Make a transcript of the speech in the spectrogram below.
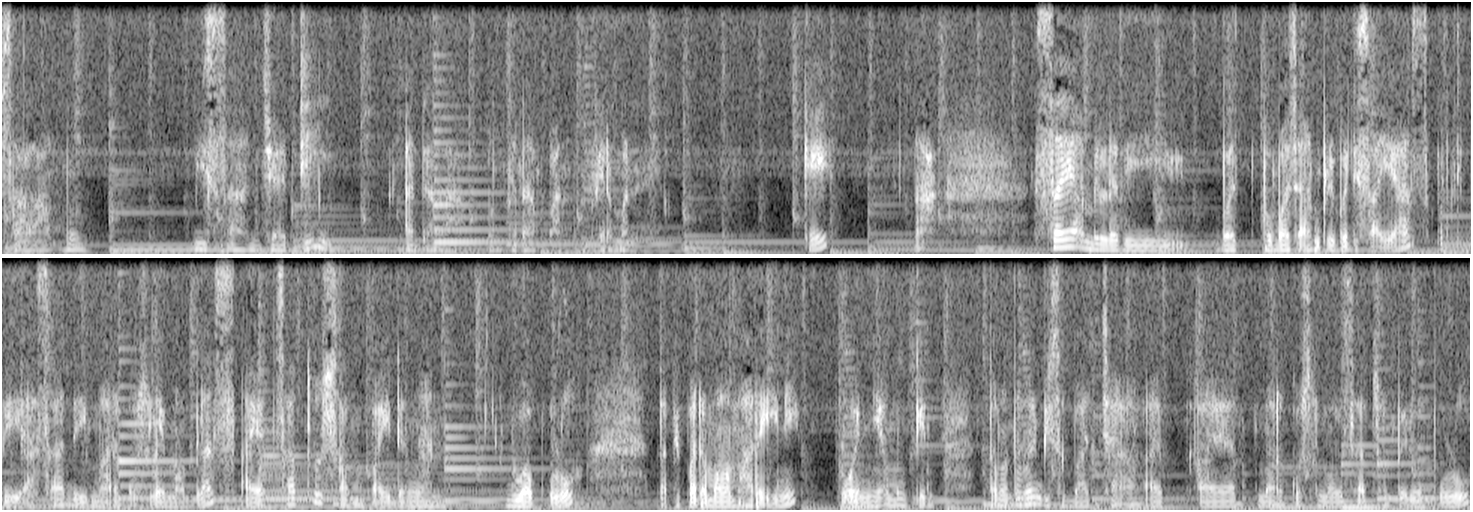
salahmu bisa jadi adalah penggenapan firman. Oke. Nah, saya ambil dari pembacaan pribadi saya seperti biasa di Markus 15 ayat 1 sampai dengan 20. Tapi pada malam hari ini poinnya mungkin teman-teman bisa baca ayat, ayat Markus 15 sampai 20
